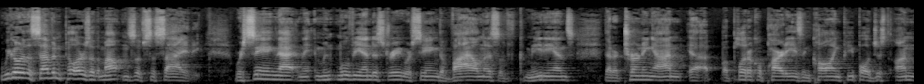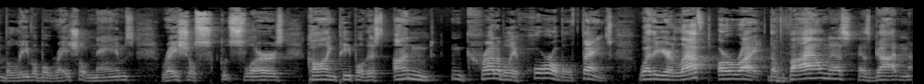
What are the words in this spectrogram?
We go to the seven pillars of the mountains of society. We're seeing that in the movie industry. We're seeing the vileness of comedians that are turning on uh, political parties and calling people just unbelievable racial names, racial slurs, calling people this un- incredibly horrible things. Whether you're left or right, the vileness has gotten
